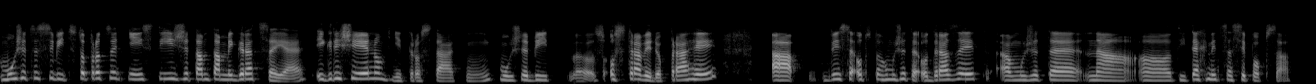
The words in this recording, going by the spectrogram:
můžete si být stoprocentně jistý, že tam ta migrace je, i když je jenom vnitrostátní, může být uh, z Ostravy do Prahy a vy se od toho můžete odrazit a můžete na uh, té technice si popsat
